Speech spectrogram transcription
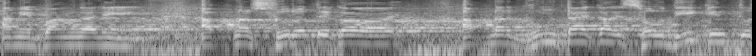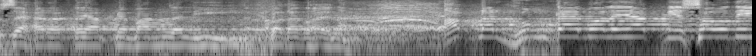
আমি বাঙালি। আপনার সুরতে কয়, আপনার ঘুমটায় কয়, সৌদি কিন্তু চেহারাটায় আপনি বাঙালি। কথা কয় না। আপনার ঘুমটায় আপনি সৌদি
